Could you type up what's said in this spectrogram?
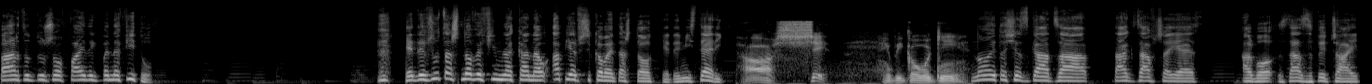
bardzo dużo fajnych benefitów? Kiedy wrzucasz nowy film na kanał, a pierwszy komentarz to kiedy Misterix. Oh shit. Here we go again. No i to się zgadza, tak zawsze jest, albo zazwyczaj.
